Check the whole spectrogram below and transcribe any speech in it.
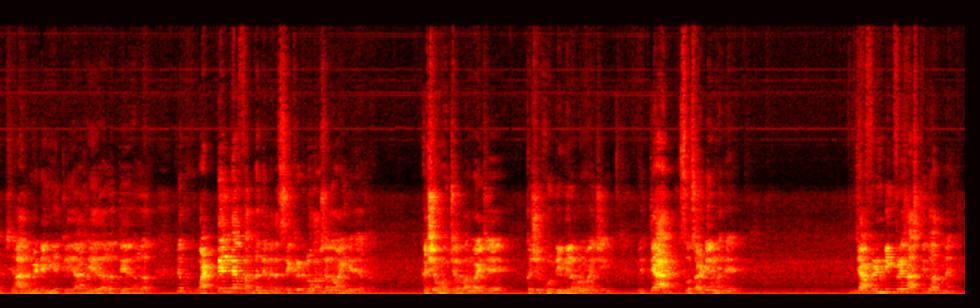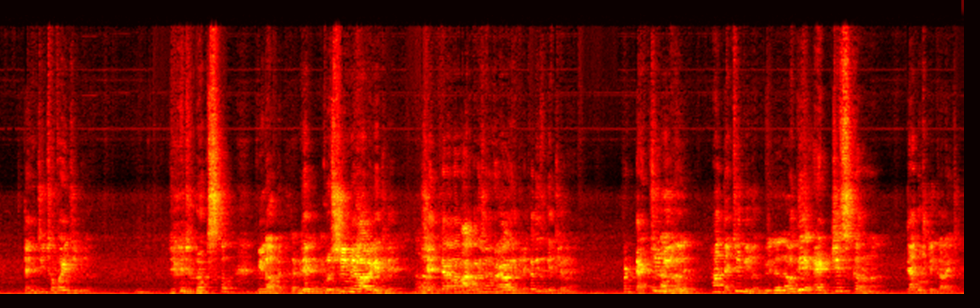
अच्छा. आज मीटिंग घेतली आज हे झालं ते झालं. म्हणजे वाटेल त्या पद्धतीने. तर सेक्रेटरी लोकांना सगळं माहिती आहे त्याच्यातलं. कसे व्हाउचर बनवायचे कशी खोटी बिलं बनवायची. म्हणजे त्या सोसायटीमध्ये ज्या प्रिंटिंग प्रेस अस्तित्वात नाही त्यांची छपाईची बिलं. जे झेरॉक्स बिल म्हणजे कृषी मेळावे घेतले हा. शेतकऱ्यांना मार्गदर्शन मेळावे घेतले कधीच घेतलेलं नाही. पण त्याची दाखवले. बिलं हा त्याची बिलं. बिलं मग लावली. ते ऍडजस्ट करणं त्या गोष्टी करायच्या.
